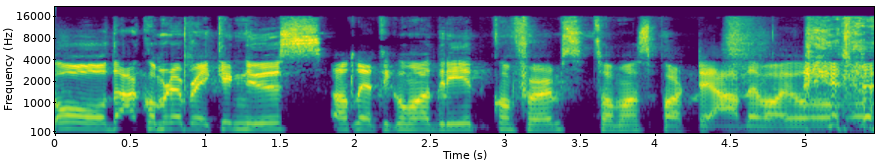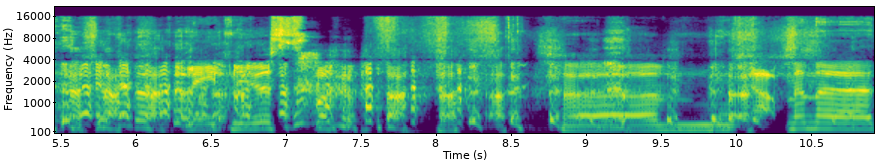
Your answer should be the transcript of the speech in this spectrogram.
Å, oh, der kommer det breaking news! Atletico Madrid confirms Thomas Party Ja, det var jo late news. um, ja, men uh,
